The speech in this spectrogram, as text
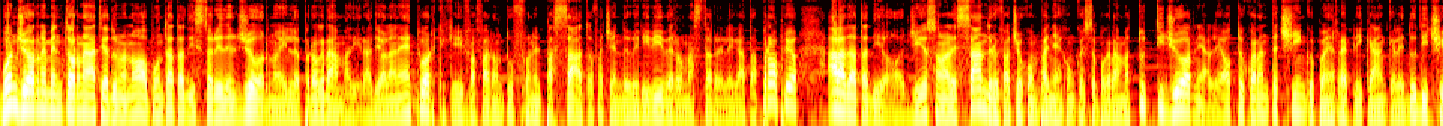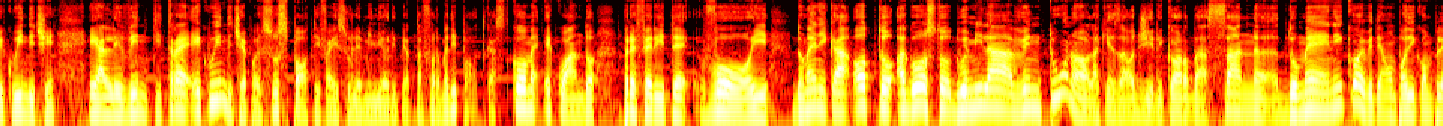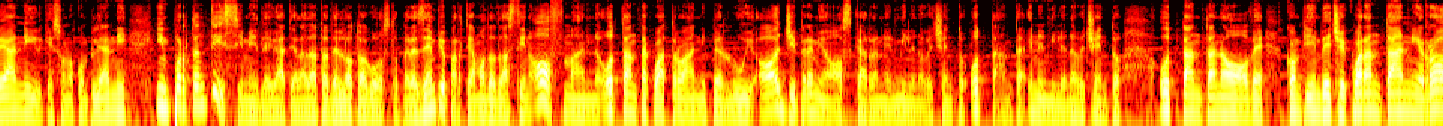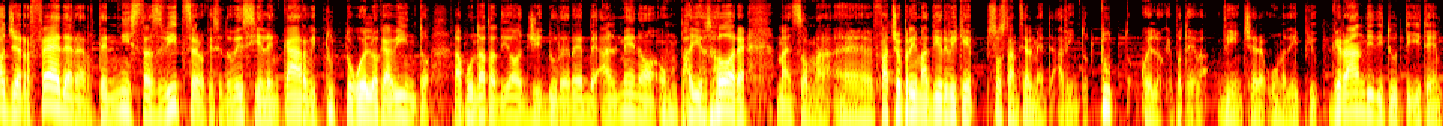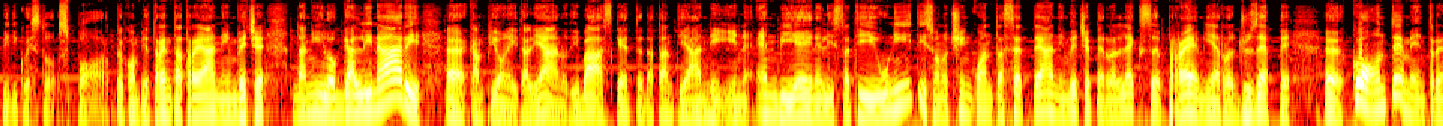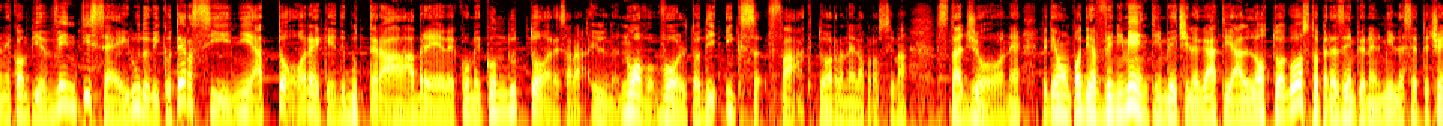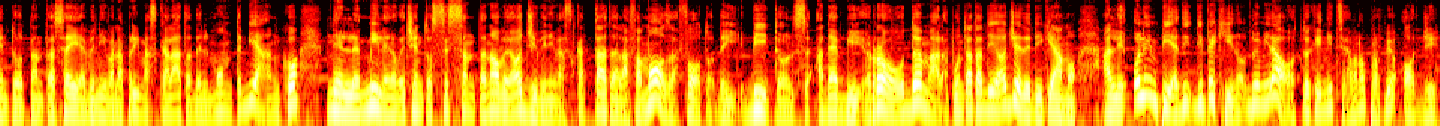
Buongiorno e bentornati ad una nuova puntata di Storie del Giorno, il programma di Radio Ala Network che vi fa fare un tuffo nel passato facendovi rivivere una storia legata proprio alla data di oggi. Io sono Alessandro e faccio compagnia con questo programma tutti i giorni alle 8.45, poi in replica anche alle 12.15 e alle 23.15 e poi su Spotify sulle migliori piattaforme di podcast, come e quando preferite voi. Domenica 8 agosto 2021, la chiesa oggi ricorda San Domenico e vediamo un po' di compleanni che sono compleanni anni importantissimi legati alla data dell'8 agosto. Per esempio partiamo da Dustin Hoffman, 84 anni per lui oggi, premio Oscar nel 1980 e nel 1989. Compie invece 40 anni Roger Federer, tennista svizzero, che se dovessi elencarvi tutto quello che ha vinto, la puntata di oggi durerebbe almeno un paio d'ore, ma insomma eh, faccio prima a dirvi che sostanzialmente ha vinto tutto quello che poteva vincere, uno dei più grandi di tutti i tempi di questo sport. Compie 33 anni anni invece Danilo Gallinari, eh, campione italiano di basket da tanti anni in NBA negli Stati Uniti, sono 57 anni invece per l'ex premier Giuseppe eh, Conte, mentre ne compie 26 Ludovico Tersigni, attore che debutterà a breve come conduttore, sarà il nuovo volto di X Factor nella prossima stagione. Vediamo un po' di avvenimenti invece legati all'8 agosto, per esempio nel 1786 avveniva la prima scalata del Monte Bianco nel 1969 oggi veniva scattata la famosa foto dei Beatles ad Abbey Road, ma la puntata di oggi la dedichiamo alle Olimpiadi di Pechino 2008 che iniziavano proprio oggi.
